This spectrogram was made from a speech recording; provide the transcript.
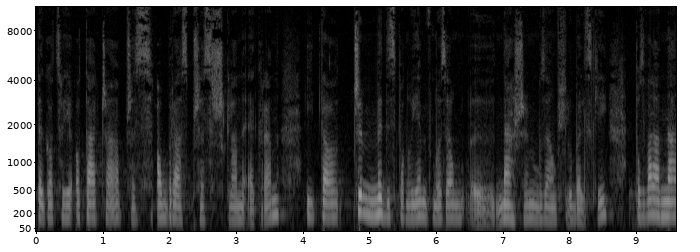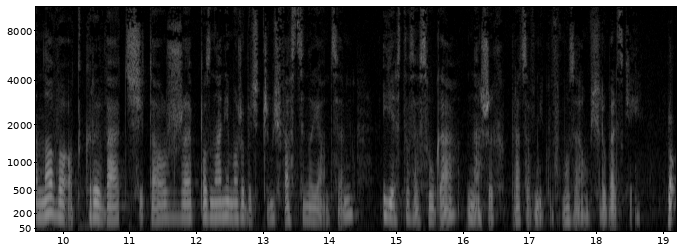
tego, co je otacza przez obraz, przez szklany ekran i to, czym my dysponujemy w muzeum y, naszym, Muzeum Wsi Lubelskiej, pozwala na nowo odkrywać to, że poznanie może być czymś fascynującym i jest to zasługa naszych pracowników Muzeum Wsi Lubelskiej. No,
